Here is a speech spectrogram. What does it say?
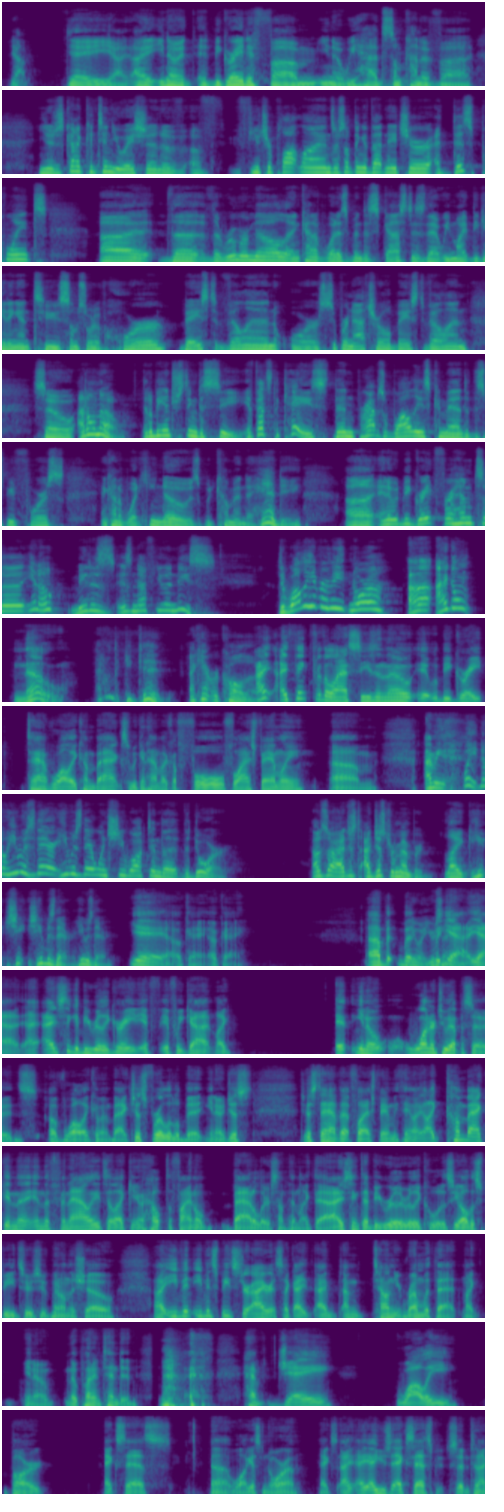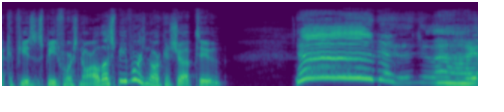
Yeah, yeah, yeah. yeah. I, you know, it, it'd be great if, um, you know, we had some kind of, uh, you know, just kind of continuation of of future plot lines or something of that nature. At this point, uh, the the rumor mill and kind of what has been discussed is that we might be getting into some sort of horror based villain or supernatural based villain. So I don't know. It'll be interesting to see. If that's the case, then perhaps Wally's command of the Speed Force and kind of what he knows would come into handy. Uh, and it would be great for him to, you know, meet his, his nephew and niece. Did Wally ever meet Nora? Uh, I don't know. I don't think he did. I can't recall though. I, I think for the last season though, it would be great to have Wally come back so we can have like a full Flash family. Um, I mean, Wait, no, he was there. He was there when she walked in the, the door. I'm sorry. I just I just remembered. Like he she she was there. He was there. yeah, yeah, yeah, okay, okay. Uh, but but, Anyway, but saying. yeah, yeah. I, I just think it'd be really great if if we got like, it, you know, one or two episodes of Wally coming back just for a little bit. You know, just just to have that Flash family thing, like like come back in the in the finale to like you know help the final battle or something like that. I just think that'd be really really cool to see all the speedsters who've been on the show, uh, even even Speedster Iris. Like I, I I'm telling you, run with that. Like you know, no pun intended. have Jay, Wally, Bart, XS. Uh, well, I guess Nora. X. I, I use XS so to not confuse with Speed Force Nora. Although Speed Force Nora can show up too. Uh,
